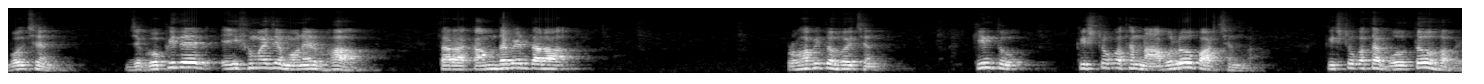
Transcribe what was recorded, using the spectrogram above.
বলছেন যে গোপীদের এই সময় যে মনের ভাব, তারা কামদেবের দ্বারা প্রভাবিত হয়েছেন। কিন্তু কৃষ্ণ কথা না বলেও পারছেন না। কৃষ্ণ কথা বলতেও হবে।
